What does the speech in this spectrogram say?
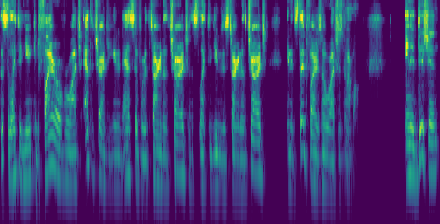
The selected unit can fire Overwatch at the charging unit as if it were the target of the charge, and the selected unit is target of the charge, and instead fires Overwatch as normal. In addition,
